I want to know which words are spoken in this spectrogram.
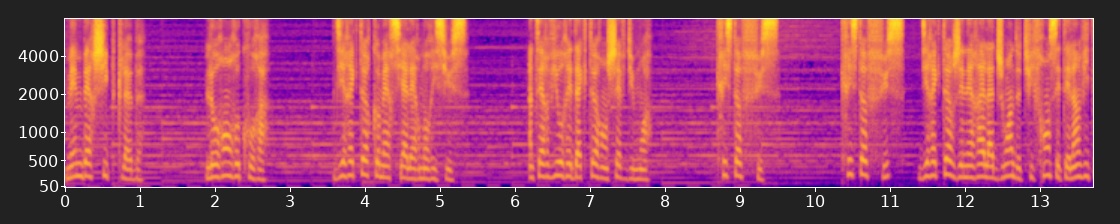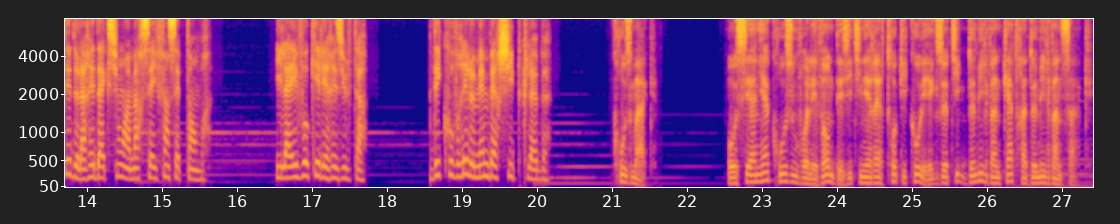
Membership Club. Laurent Recoura. Directeur commercial Air Mauritius. Interview rédacteur en chef du mois. Christophe Fuss. Christophe Fuss, directeur général adjoint de TUI France, était l'invité de la rédaction à Marseille fin septembre. Il a évoqué les résultats. Découvrez le Membership Club. Cruise Mac. Oceania Cruise ouvre les ventes des itinéraires tropicaux et exotiques 2024 à 2025.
